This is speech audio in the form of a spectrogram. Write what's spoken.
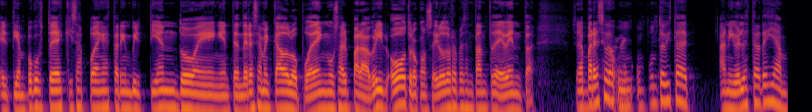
el tiempo que ustedes quizás pueden estar invirtiendo en entender ese mercado lo pueden usar para abrir otro, conseguir otro representante de venta. O sea, me parece un, punto de vista a nivel de estrategia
